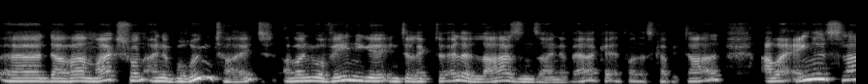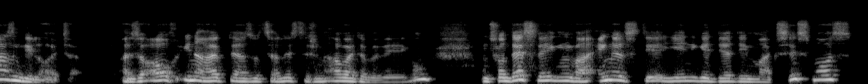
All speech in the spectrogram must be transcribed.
Äh, da war Marx schon eine Berühmtheit, aber nur wenige Intellektuelle lasen seine Werke, etwa das Kapital. Aber Engels lasen die Leute, also auch innerhalb der sozialistischen Arbeiterbewegung. Und schon deswegen war Engels derjenige, der dem Marxismus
